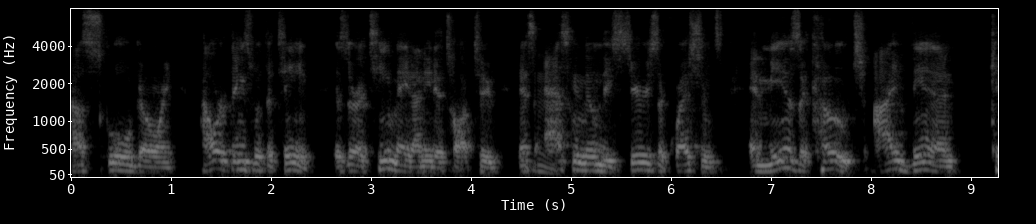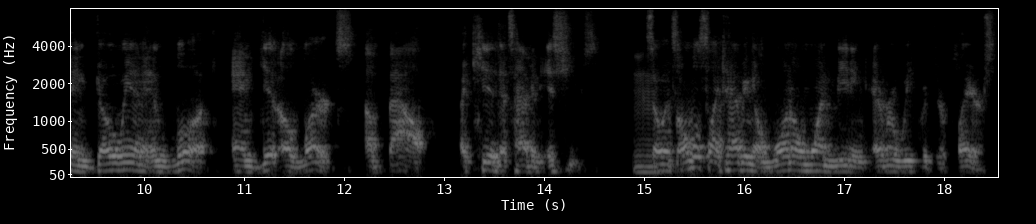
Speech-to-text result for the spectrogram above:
how's school going? How are things with the team? Is there a teammate I need to talk to?" It's Hmm. asking them these series of questions, and me as a coach, I then can go in and look and get alerts about a kid that's having issues. Mm-hmm. So it's almost like having a one-on-one meeting every week with your players.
